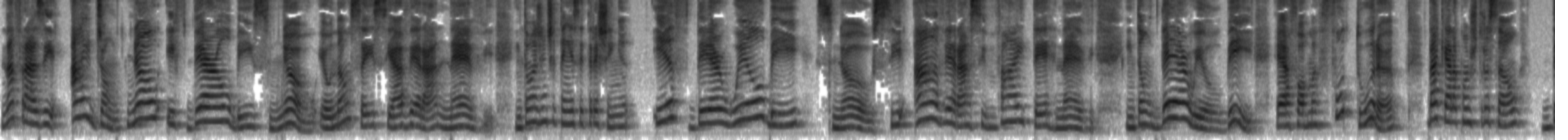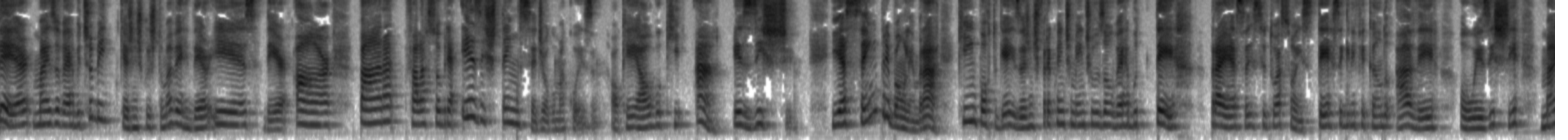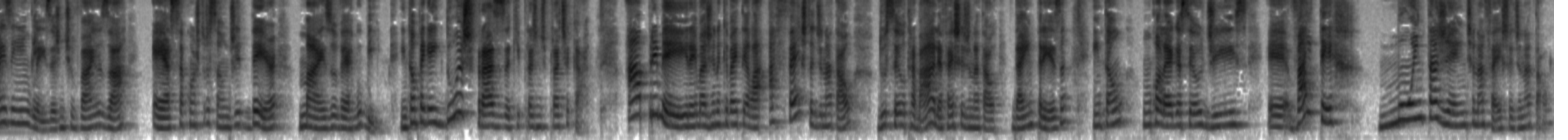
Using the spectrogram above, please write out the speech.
Na frase I don't know if there'll be snow, eu não sei se haverá neve. Então a gente tem esse trechinho if there will be snow, se haverá, se vai ter neve. Então, there will be é a forma futura daquela construção there mais o verbo to be, que a gente costuma ver there is, there are, para falar sobre a existência de alguma coisa, ok? Algo que há, existe. E é sempre bom lembrar que em português a gente frequentemente usa o verbo ter para essas situações. Ter significando haver ou existir, mas em inglês a gente vai usar essa construção de there mais o verbo be. Então, peguei duas frases aqui para a gente praticar. A primeira, imagina que vai ter lá a festa de Natal do seu trabalho, a festa de Natal da empresa. Então, um colega seu diz: é, vai ter muita gente na festa de Natal.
